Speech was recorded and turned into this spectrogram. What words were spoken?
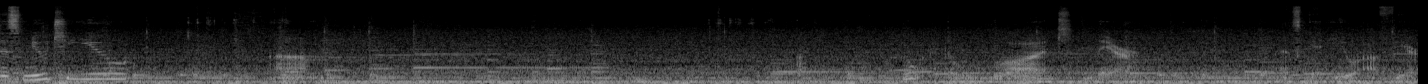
this new to you? Um, a lot there. Let's get you off here.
